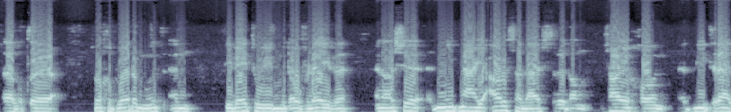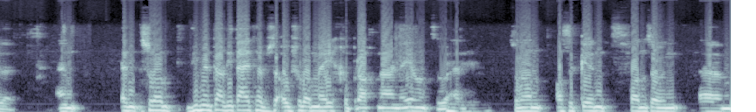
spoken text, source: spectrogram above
eh, wat er zo gebeuren moet. En die weten hoe je moet overleven. En als je niet naar je ouders zou luisteren, dan zou je gewoon het niet redden. En, en zolang, die mentaliteit hebben ze ook zo meegebracht naar Nederland toe. En dan, als een kind van zo'n ehm,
